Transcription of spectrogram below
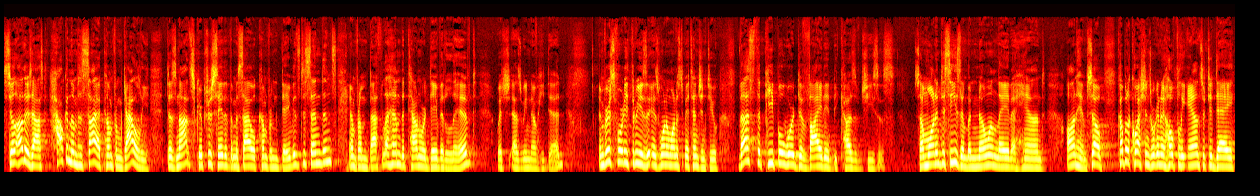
Still others asked, How can the Messiah come from Galilee? Does not Scripture say that the Messiah will come from David's descendants and from Bethlehem, the town where David lived? Which, as we know, he did. And verse 43 is, is one I want us to pay attention to. Thus the people were divided because of Jesus. Some wanted to seize him, but no one laid a hand on him. So, a couple of questions we're going to hopefully answer today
